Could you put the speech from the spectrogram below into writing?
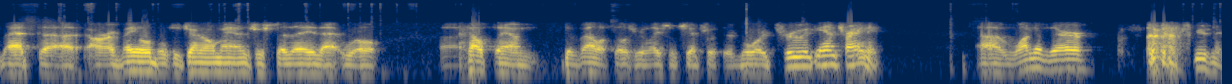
that uh, are available to general managers today that will uh, help them develop those relationships with their board through again training. Uh, one of their excuse me,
